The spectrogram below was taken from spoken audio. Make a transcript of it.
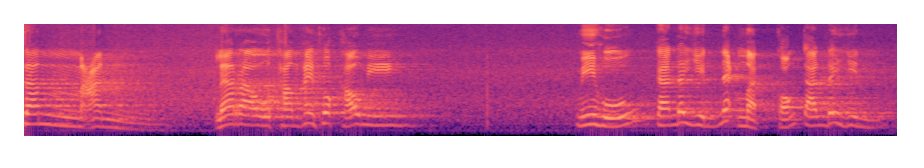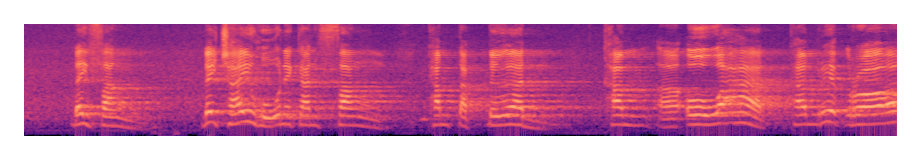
ซัมอัน และเราทำให้พวกเขามี มีหูการได้ยินเนหมัดของการได้ยิน ได้ฟัง ได้ใช้หูในการฟังคำตักเตือนคำโอวาทคำเรียกร้อง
